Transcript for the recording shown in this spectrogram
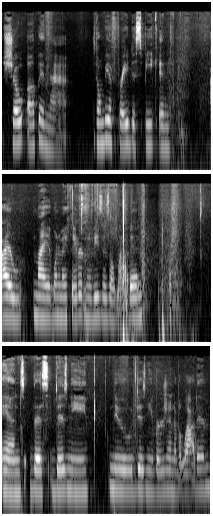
show up in that. Don't be afraid to speak and I my one of my favorite movies is Aladdin. And this Disney new Disney version of Aladdin.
